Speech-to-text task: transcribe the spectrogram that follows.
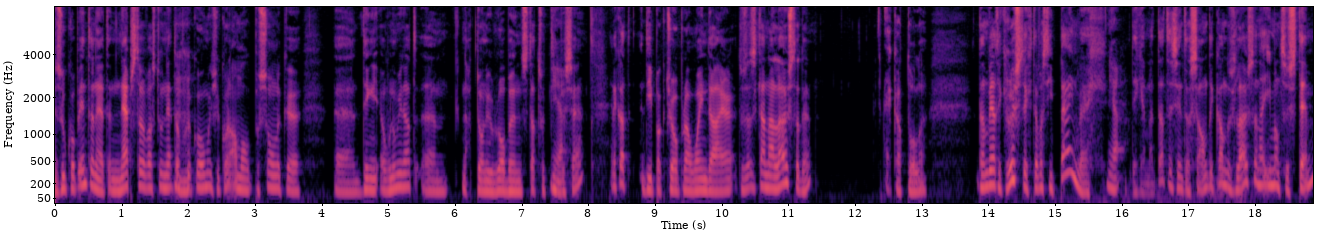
zoeken op internet. Een Napster was toen net Mhm. opgekomen. Dus je kon allemaal persoonlijke eh, dingen, hoe noem je dat? Ehm, nou, Tony Robbins, dat soort Ja. types. Hè? En ik had Deepak Chopra, Wayne Dyer. Dus als ik daarnaar luisterde, Eckhart Tolle, dan werd ik rustig. Dan was die pijn weg. Ja. Ik denk, ja, maar dat is interessant. Ik kan dus luisteren naar iemand zijn stem.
